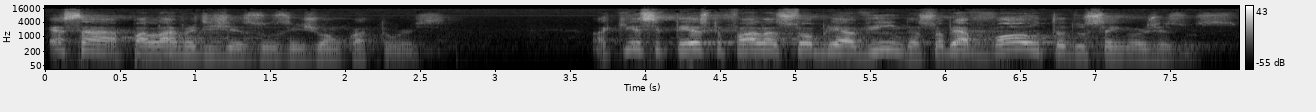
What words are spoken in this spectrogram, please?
essa palavra de Jesus em João 14. Aqui esse texto fala sobre a vinda, sobre a volta do Senhor Jesus.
